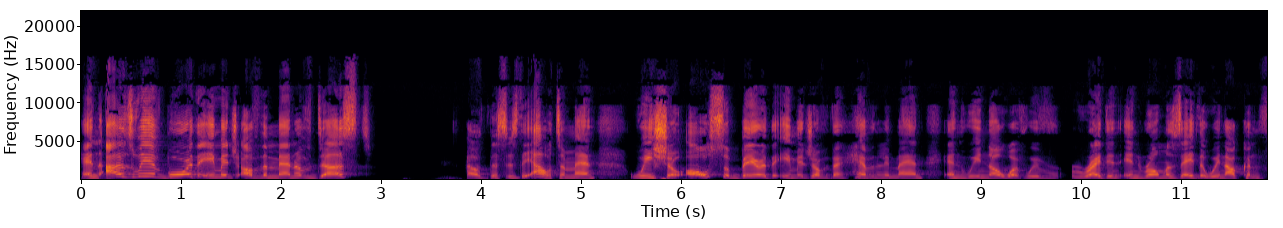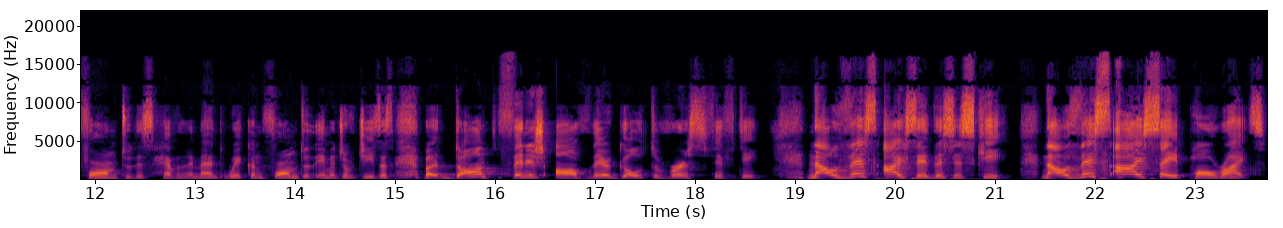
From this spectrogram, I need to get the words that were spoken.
And as we have bore the image of the man of dust, Oh, this is the outer man. We shall also bear the image of the heavenly man. And we know what we've read in, in Romans 8 that we're now conform to this heavenly man. We conform to the image of Jesus. But don't finish off there. Go to verse 50. Now this I say, this is key. Now this I say, Paul writes,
